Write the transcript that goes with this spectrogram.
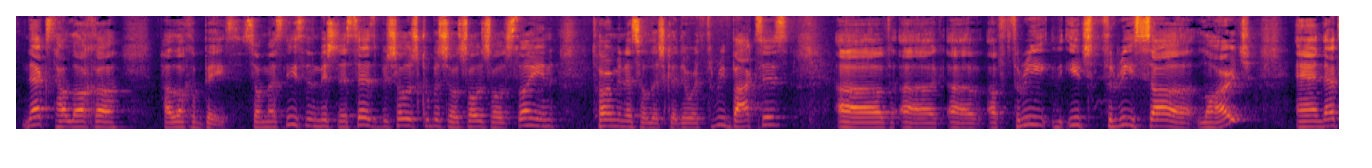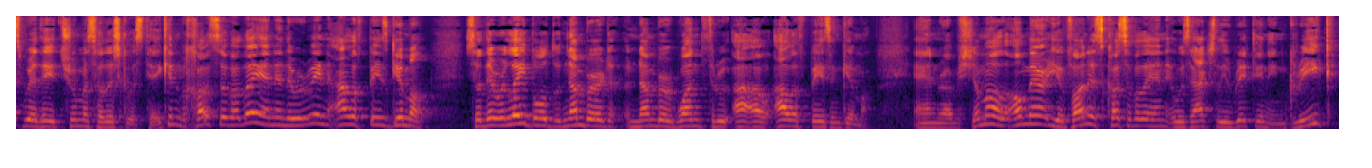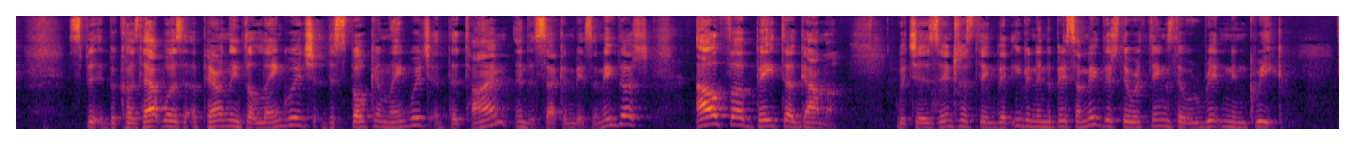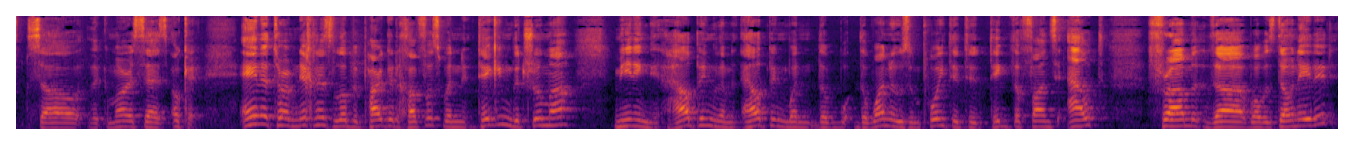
Next halacha, halacha base. So Masnis in the Mishnah says, B'sholosh kuba sholosh sholosh halishka. There were three boxes of, uh, of, of three, each three saw large, and that's where the Trumas Halishka was taken. And they were written Aleph Beis Gimel. So they were labeled, numbered, number one through uh, uh Aleph Beis and Gimel. And Rabbi Yishmael Omer Yavanis Kosov it was actually written in Greek because that was apparently the language, the spoken language at the time in the second Beis Hamikdash, Alpha, Beta, Gamma, which is interesting that even in the Beis Hamikdash there were things that were written in Greek. So the Gemara says, okay, when taking the truma, meaning helping them, helping when the the one who's appointed to take the funds out from the what was donated,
